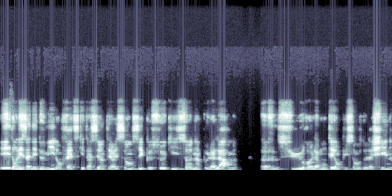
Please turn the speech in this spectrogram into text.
Et dans les années 2000, en fait, ce qui est assez intéressant, c'est que ceux qui sonnent un peu l'alarme sur la montée en puissance de la Chine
